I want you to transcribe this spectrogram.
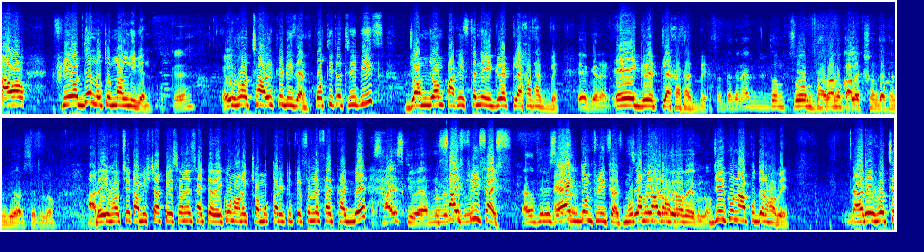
তাও ফেরত দিয়ে নতুন মাল নিবেন। ওকে। এই হচ্ছে আর আরেকটা ডিজাইন প্রতিটা থ্রি পিস জমজম পাকিস্তানি এ গ্রেড লেখা থাকবে। এ গ্রেড এ গ্রেড লেখা থাকবে। আচ্ছা দেখেন একদম চোখ ধাঁধানো কালেকশন দেখেন ভিউয়ার্স এগুলো। আর এই হচ্ছে কামিজটার পেছনের সাইডটা দেখুন অনেক চমৎকার একটি পেছনের সাইড থাকবে। সাইজ কি ভাই? আপনার সাইজ ফ্রি সাইজ একদম ফ্রি একদম ফ্রি সাইজ মোটা মেয়েদের হবে। এগুলো? যে কোনো আপুদের হবে। আর এই হচ্ছে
